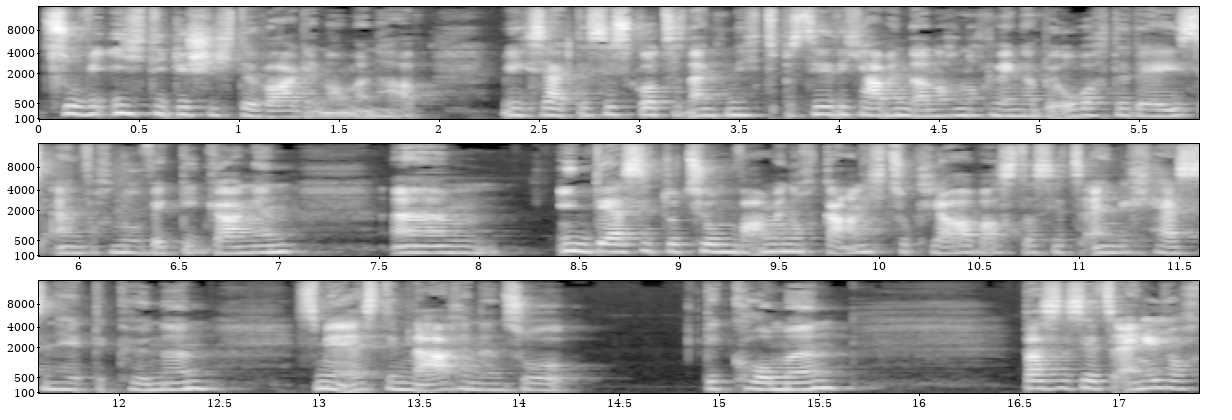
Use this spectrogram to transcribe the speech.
so, wie ich die Geschichte wahrgenommen habe. Wie gesagt, es ist Gott sei Dank nichts passiert. Ich habe ihn dann auch noch länger beobachtet. Er ist einfach nur weggegangen. Ähm, in der Situation war mir noch gar nicht so klar, was das jetzt eigentlich heißen hätte können. Ist mir erst im Nachhinein so gekommen, dass es jetzt eigentlich auch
